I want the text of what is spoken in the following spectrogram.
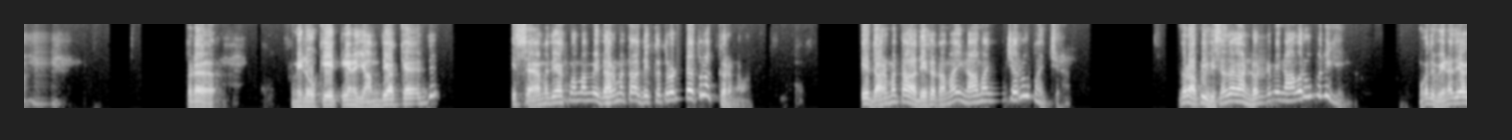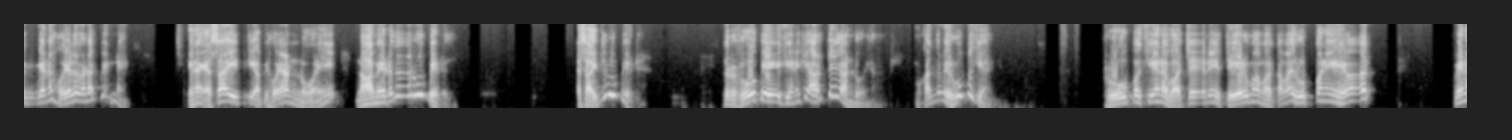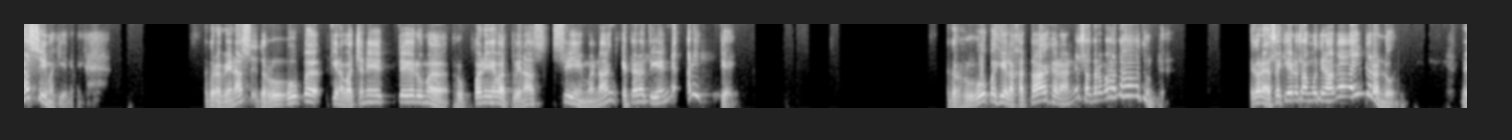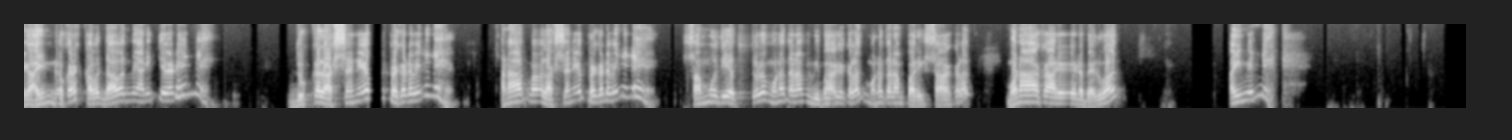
ତොර මේ ලෝකයේ තියෙන යම් දෙයක් ඇද්ද? ඒ සෑම දෙයක්ම මම මේ ධර්මතා දෙක තුලට ඇතුළත් කරනවා. ඒ ධර්මතා දෙක තමයි නාමංච රූපංච. ඒතර අපි විසඳ ගන්න ඕනේ මේ නාම රූප දෙකෙන්. මොකද වෙන දෙයක් ගැන හොයලා වැඩක් වෙන්නේ නැහැ. එහෙනම් ඇසයිටි අපි හොයන්න ඕනේ නාමයටද රූපයටද? ඇසයිටි රූපයට. ඒතර රූපය කියන එකේ අර්ථය ගන්න ඕනේ. මොකද්ද මේ රූප කියන්නේ? රූප කියන වචනේ තේරුමම තමයි රුප්පණේ හේවත් වෙනස් වීම කියන එක. එතකොට වෙනස් ඒත රූප කියන වචනේ තේරුම රුප්පණේවත් වෙනස් වීම නම් එතන තියෙන්නේ අනිත්‍යයි. එතකොට රූප කියලා කතා කරන්නේ සතර මහා ධාතුන්ට. එතකොට ඇස කියන සම්මුති නාමය අයින් කරන්න ඕනේ. මේක අයින් නොකර කවදාවත් මේ අනිත්‍ය වැටහෙන්නේ දුක්ඛ ලක්ෂණය ප්‍රකට වෙන්නේ නැහැ. අනාත්ම ලක්ෂණය ප්‍රකට වෙන්නේ නැහැ. සම්මුතිය තුළ මොනතරම් විභාග කළත් මොනතරම් පරීක්ෂා කළත් මොන ආකාරයට බැලුවත් අයින් වෙන්නේ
